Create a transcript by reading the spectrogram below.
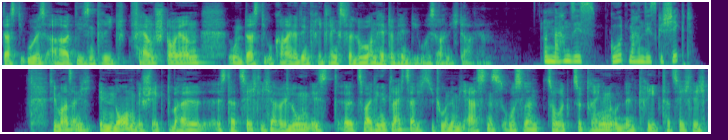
dass die USA diesen Krieg fernsteuern und dass die Ukraine den Krieg längst verloren hätte, wenn die USA nicht da wären. Und machen Sie es gut? Machen Sie es geschickt? Sie machen es eigentlich enorm geschickt, weil es tatsächlich ja gelungen ist, äh, zwei Dinge gleichzeitig zu tun. Nämlich erstens Russland zurückzudrängen und den Krieg tatsächlich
